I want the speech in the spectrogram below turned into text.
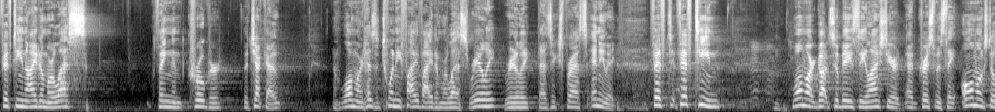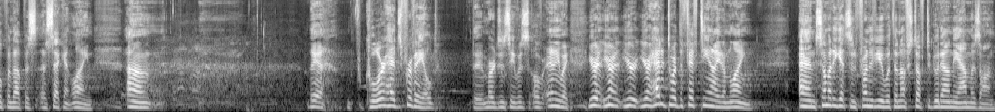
15 item or less thing in Kroger, the checkout, Walmart has a 25 item or less. Really? Really? That's Express. Anyway, 15. Walmart got so busy last year at Christmas, they almost opened up a, a second line. Um, the cooler heads prevailed. The emergency was over. Anyway, you're, you're, you're, you're headed toward the 15 item line, and somebody gets in front of you with enough stuff to go down the Amazon.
